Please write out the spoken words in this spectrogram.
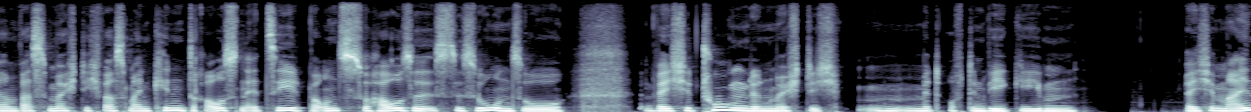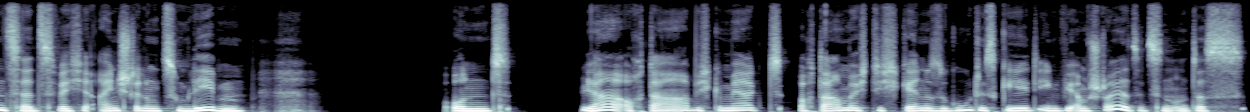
Ähm, was möchte ich, was mein Kind draußen erzählt? Bei uns zu Hause ist es so und so. Welche Tugenden möchte ich mit auf den Weg geben? welche Mindsets, welche Einstellung zum Leben. Und ja, auch da habe ich gemerkt, auch da möchte ich gerne so gut es geht irgendwie am Steuer sitzen und das,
